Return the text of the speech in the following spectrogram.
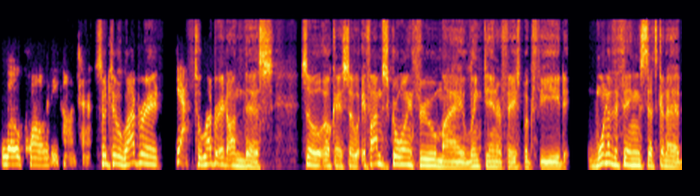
low quality content. So to elaborate, yeah. To elaborate on this, so okay, so if I'm scrolling through my LinkedIn or Facebook feed, one of the things that's going to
